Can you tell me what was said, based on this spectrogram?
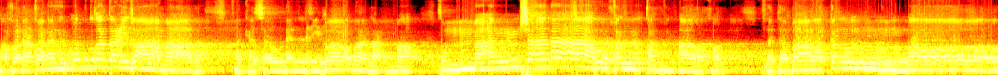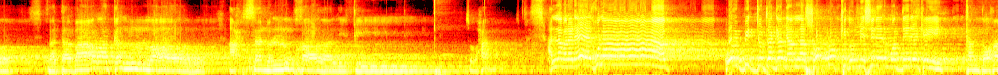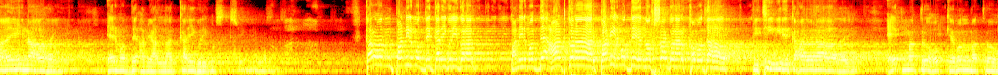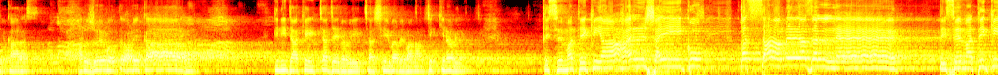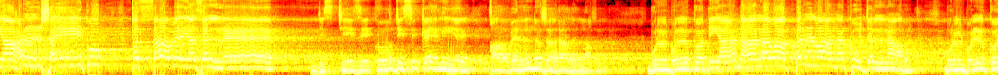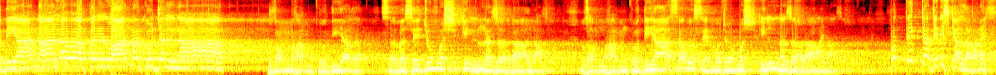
فخلقنا المضغة عظاما فكسونا العظام لحما ثم أنشأناه خلقا آخر فتبارك الله فتبارك الله أحسن الخالقين. আল্লাহ বলে, রে গোলাপ ওই বীর্যটাকে আমি আল্লাহ সংরক্ষিত মেশিনের মধ্যে রেখে ক্ষান্ত হয় না এর মধ্যে আমি আল্লাহ কারিগরি করছি কারণ পানির মধ্যে কারিগরি করার, পানির মধ্যে আর্ট করার, পানির মধ্যে নকশা করার ক্ষমতা পৃথিবীর কারণ একমাত্র, কেবলমাত্র কার আছে? আরও জোরে বলতে হবে, কার? তিনি যাকে ইচ্ছা, যেভাবে ইচ্ছা সেইভাবে বানান, ঠিক কিনা বে কিসমত কিয়া হর শাই কো قسام ازل نے قسمت کیا ہر شے کو جس چیز کو جس کے لیے قابل نظر آیا بلبل کو دیا نالوا پروان کو جلنا ہوں بلبل کو دیا نالوا پروان کو جلنا غم ہم کو دیا سب سے جو مشکل نظر آیا غم ہم کو دیا سب سے مجھے مشکل نظر آیا প্রত্যেকটা জিনিসকে আল্লাহ বানাইছে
